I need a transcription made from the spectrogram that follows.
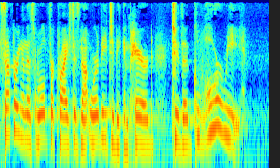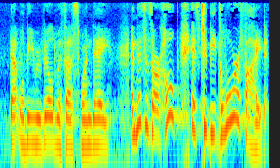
Suffering in this world for Christ is not worthy to be compared to the glory that will be revealed with us one day. And this is our hope, is to be glorified.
